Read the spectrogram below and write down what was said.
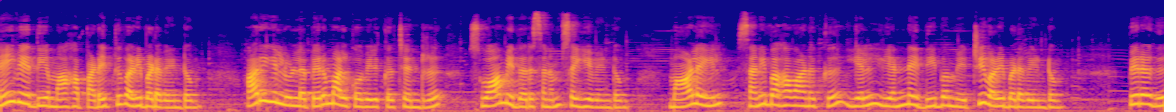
நெய்வேத்தியமாக படைத்து வழிபட வேண்டும். அருகில் உள்ள பெருமாள் கோவிலுக்கு சென்று சுவாமி தரிசனம் செய்ய வேண்டும். மாலையில் சனி பகவானுக்கு எள் எண்ணெய் தீபம் ஏற்றி வழிபட வேண்டும். பிறகு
